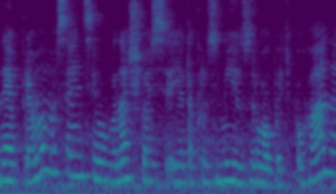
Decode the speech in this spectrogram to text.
Не в прямому сенсі, вона щось, я так розумію, зробить погане.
